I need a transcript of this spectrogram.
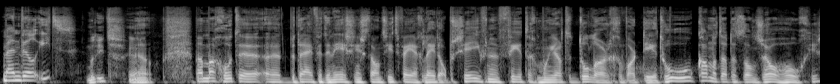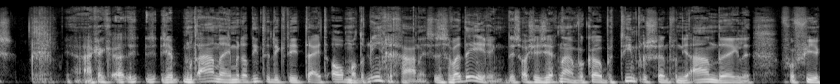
men wil iets. Moet iets, ja. ja. Maar, maar goed, uh, het bedrijf werd in eerste instantie twee jaar geleden... op 47 miljard dollar gewaardeerd. Hoe, hoe kan het dat het dan zo hoog is? Ja, kijk, je moet aannemen dat niet de liquiditeit allemaal erin gegaan is. Het is een waardering. Dus als je zegt, nou, we kopen 10% van die aandelen voor 4,7...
